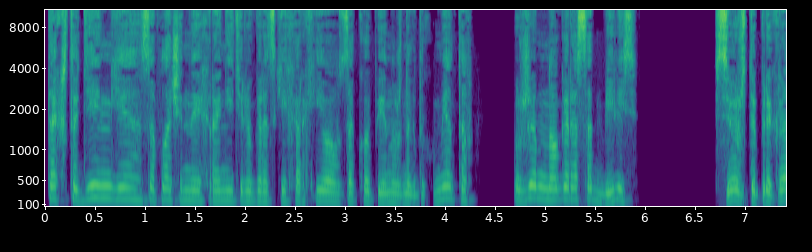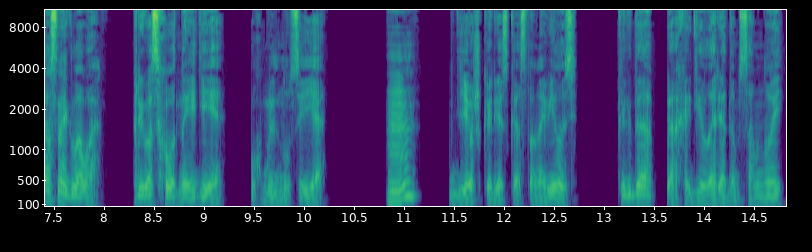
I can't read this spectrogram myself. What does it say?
Так что деньги, заплаченные хранителю городских архивов за копии нужных документов, уже много раз отбились. «Все же ты прекрасная глава. Превосходная идея», — ухмыльнулся я. «М?» Девушка резко остановилась, когда проходила рядом со мной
